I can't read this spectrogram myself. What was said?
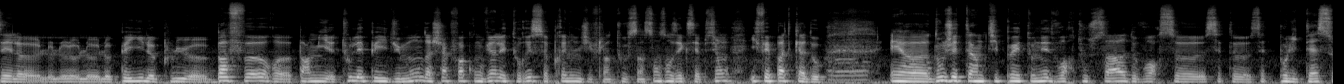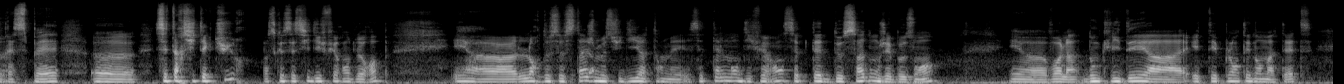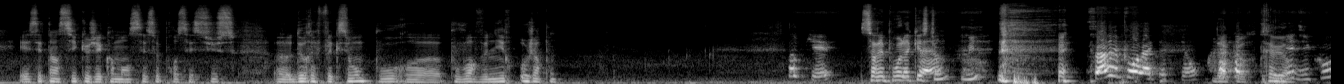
le, le- le- le pays le plus euh, baffeur euh, parmi tous les pays du monde. À chaque fois qu'on vient, les touristes se prennent une gifle, hein, tous, hein, sans, sans exception. Il fait pas de cadeaux. Et euh, donc j'étais un petit peu étonné de voir tout ça, de voir ce- cette, euh, cette politesse, ce respect, euh, cette architecture, parce que c'est si différent de l'Europe. Et euh, lors de ce stage, je me suis dit, attends, mais c'est tellement différent, c'est peut-être de ça dont j'ai besoin. Et euh, voilà, donc l'idée a été plantée dans ma tête. Et c'est ainsi que j'ai commencé ce processus euh, de réflexion pour pouvoir venir au Japon. Ok, Ça répond à la Super. question? Oui ça répond à la question. D'accord, très bien. Et du coup,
